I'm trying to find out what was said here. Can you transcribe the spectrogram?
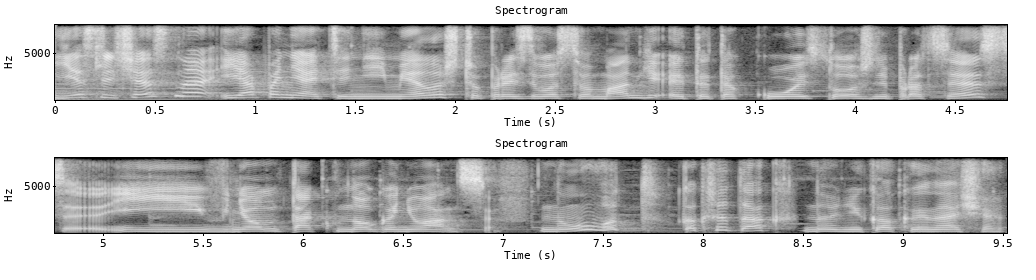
Если честно, я понятия не имела, что производство манги это такой сложный процесс, и в нем так много нюансов. Ну вот, как-то так, но никак иначе.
